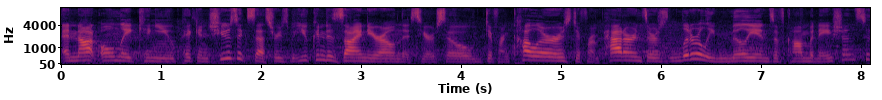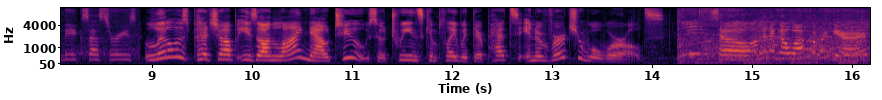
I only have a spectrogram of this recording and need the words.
And not only can you pick and choose accessories, but you can design your own this year. So different colors, different patterns. There's literally millions of combinations to the accessories. Littlest Pet Shop is online now too, so tweens can play with their pets in a virtual world. So I'm gonna go walk over here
